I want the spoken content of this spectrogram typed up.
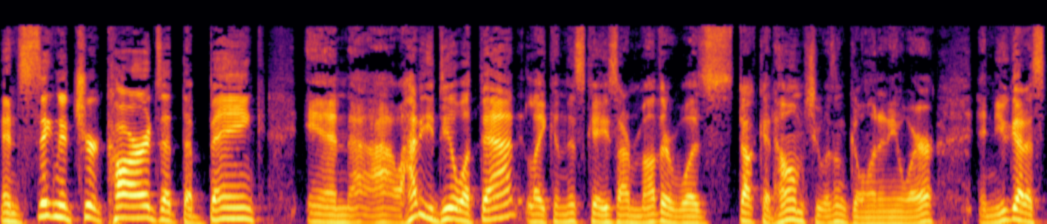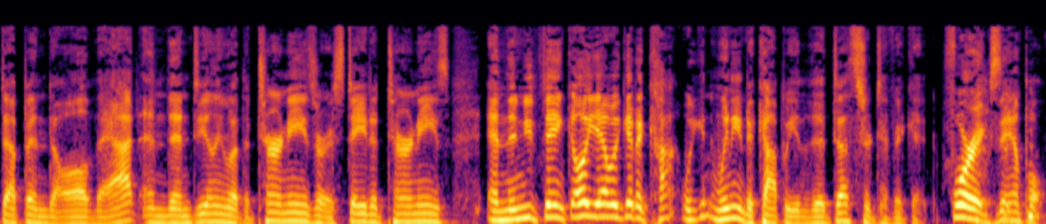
and signature cards at the bank, and uh, how do you deal with that? Like in this case, our mother was stuck at home; she wasn't going anywhere, and you got to step into all that, and then dealing with attorneys or estate attorneys, and then you think, oh yeah, we get a co- we we need a copy of the death certificate, for example.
